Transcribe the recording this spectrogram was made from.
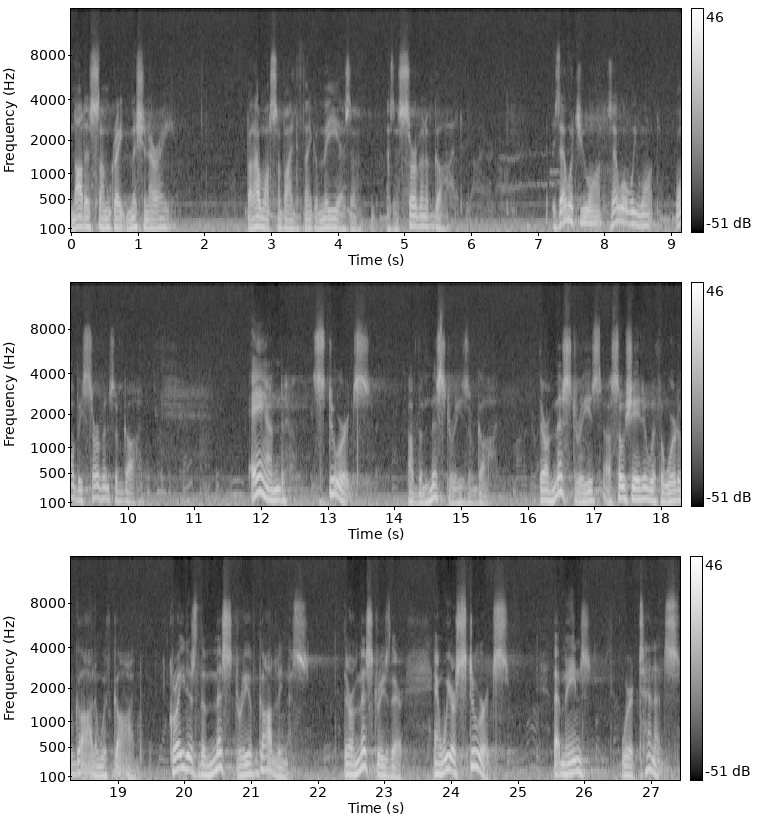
not as some great missionary, but I want somebody to think of me as a, as a servant of God. Is that what you want? Is that what we want? We want to be servants of God. And stewards of the mysteries of God. There are mysteries associated with the Word of God and with God. Great is the mystery of godliness. There are mysteries there. And we are stewards. That means we're tenants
